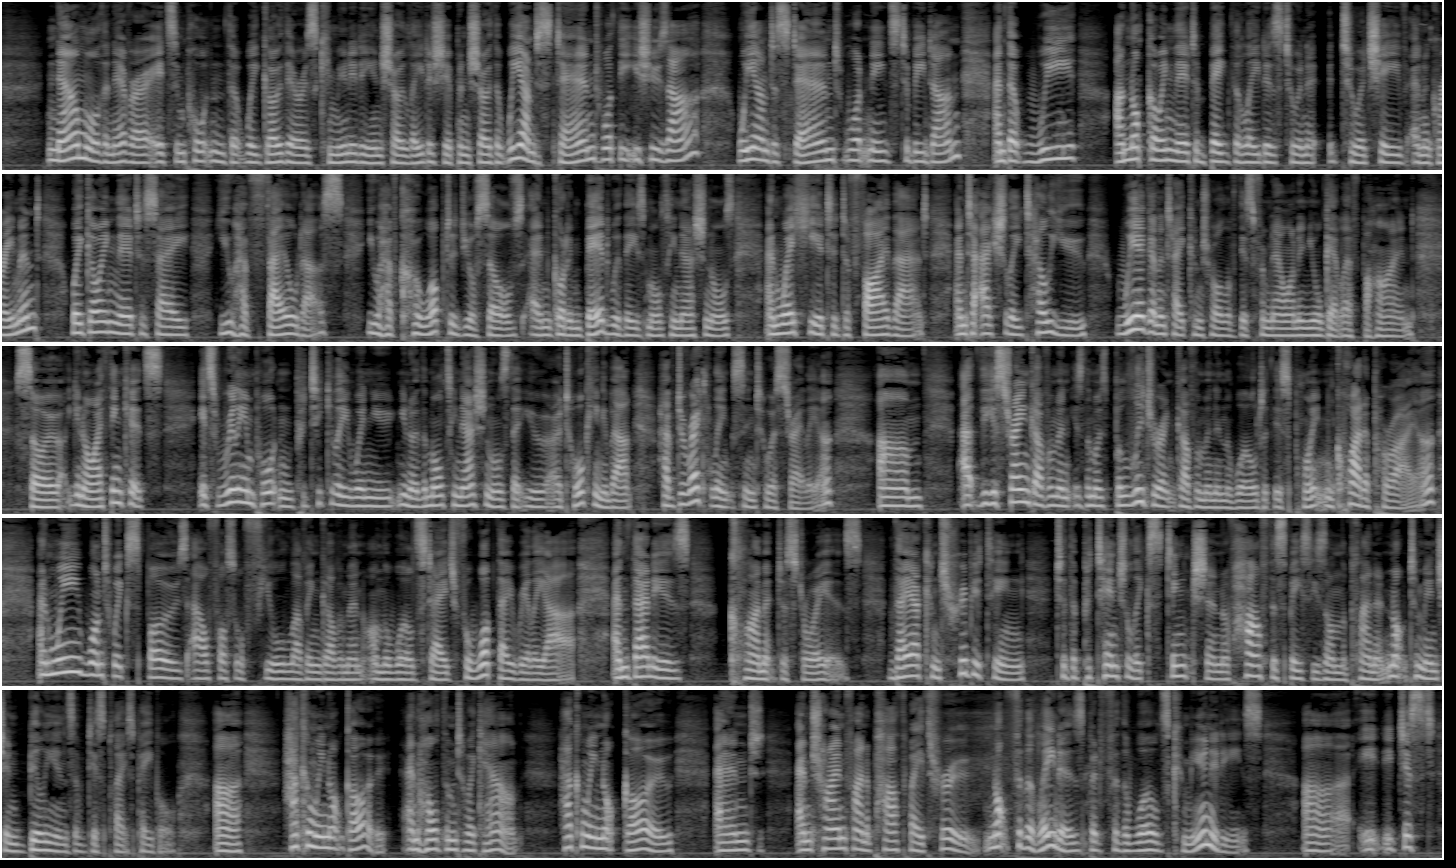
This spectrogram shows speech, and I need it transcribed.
now more than ever, it's important that we go there as community and show leadership and show that we understand what the issues are, we understand what needs to be done, and that we are not going there to beg the leaders to an, to achieve an agreement. We're going there to say you have failed us, you have co-opted yourselves and got in bed with these multinationals, and we're here to defy that and to actually tell you we're going to take control of this from now on, and you'll get left behind. So you know, I think it's it's really important, particularly when you you know the multinationals that you are talking about have direct links into Australia. Um, uh, the Australian government is the most belligerent government in the world at this point and quite a pariah. And we want to expose our fossil fuel loving government on the world stage for what they really are. And that is climate destroyers. They are contributing to the potential extinction of half the species on the planet, not to mention billions of displaced people. Uh, how can we not go and hold them to account? How can we not go and and try and find a pathway through, not for the leaders, but for the world's communities. Uh, it, it just,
